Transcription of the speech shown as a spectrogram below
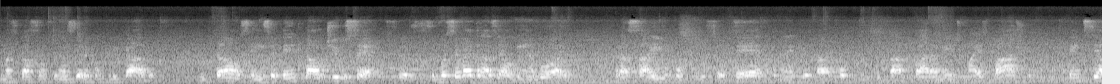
uma situação financeira complicada. Então, assim, você tem que dar o tiro certo. Se- você vai trazer alguém agora para sair um pouquinho do seu teto, né, que está um pouquinho, que está claramente mais baixo, tem que ser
